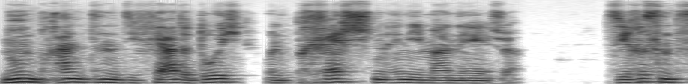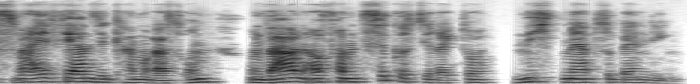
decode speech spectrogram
Nun brannten die Pferde durch und preschten in die Manege. Sie rissen zwei Fernsehkameras um und waren auch vom Zirkusdirektor nicht mehr zu bändigen.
